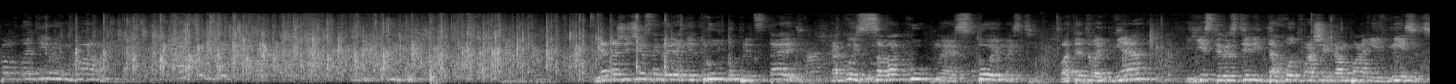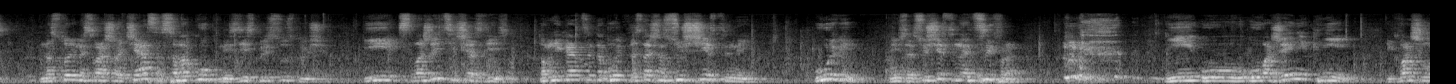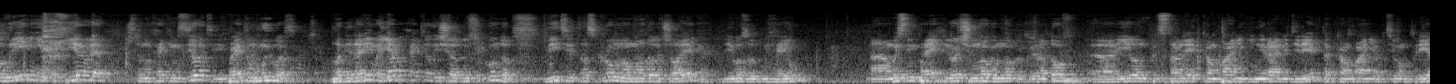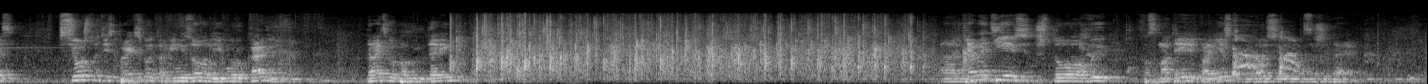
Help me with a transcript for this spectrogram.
Поаплодируем вам. Я даже, честно говоря, мне трудно представить, какой совокупная стоимость вот этого дня, если разделить доход вашей компании в месяц на стоимость вашего часа, совокупный здесь присутствующих, и сложить сейчас здесь, то мне кажется, это будет достаточно существенный уровень, не знаю, существенная цифра. И уважение к ней и к вашему времени это первое, что мы хотим сделать, и поэтому мы вас благодарим. А я бы хотел еще одну секунду. Видите этого скромного молодого человека, его зовут Михаил. А, мы с ним проехали очень много-много городов, а, и он представляет компанию, генеральный директор компании Актион Пресс. Все, что здесь происходит, организовано его руками. Давайте его поблагодарим. А, я надеюсь, что вы посмотрели повестку, которая сегодня вас ожидает.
